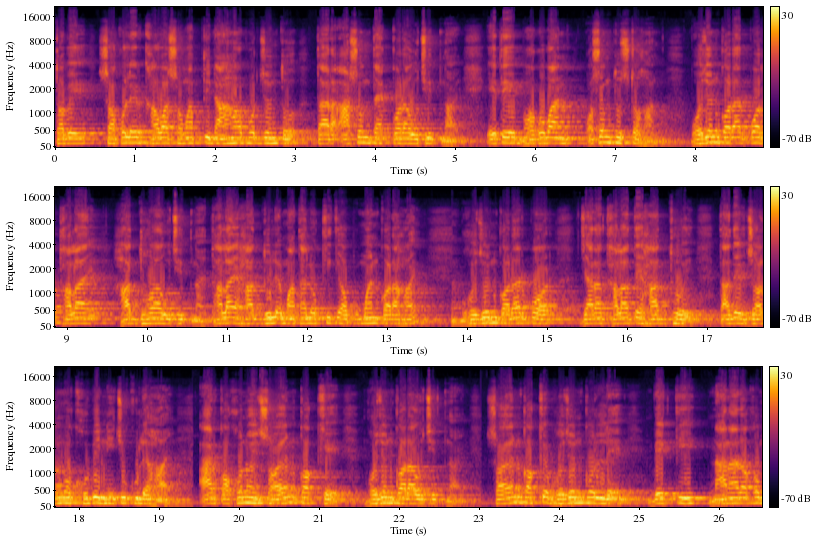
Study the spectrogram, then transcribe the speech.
তবে সকলের খাওয়া সমাপ্তি না হওয়া পর্যন্ত তার আসন ত্যাগ করা উচিত নয়। এতে ভগবান অসন্তুষ্ট হন। ভোজন করার পর থালায় হাত ধোয়া উচিত নয়। থালায় হাত ধুলে মাতা লক্ষ্মীকে অপমান করা হয়। ভোজন করার পর যারা থালাতে হাত ধোয়, তাদের জন্ম খুবই নিচু কুলে হয়। আর কখনোই শয়ন কক্ষে ভোজন করা উচিত নয়। শয়ন কক্ষে ভোজন করলে ব্যক্তি নানা রকম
